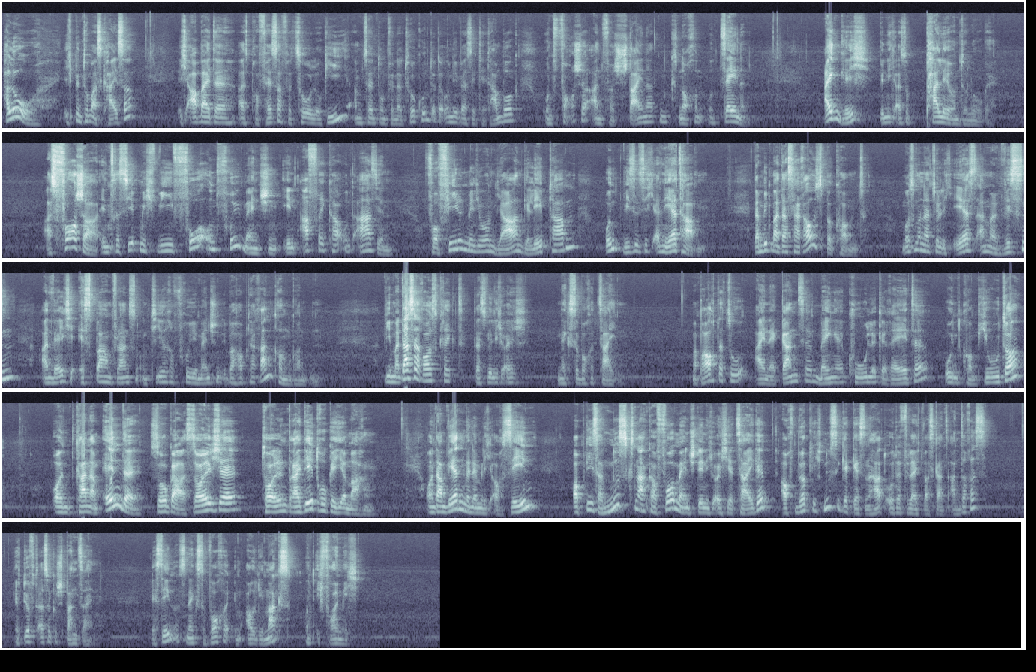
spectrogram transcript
Hallo, ich bin Thomas Kaiser. Ich arbeite als Professor für Zoologie am Zentrum für Naturkunde der Universität Hamburg und forsche an versteinerten Knochen und Zähnen. Eigentlich bin ich also Paläontologe. Als Forscher interessiert mich, wie Vor- und Frühmenschen in Afrika und Asien vor vielen Millionen Jahren gelebt haben und wie sie sich ernährt haben. Damit man das herausbekommt, muss man natürlich erst einmal wissen, an welche essbaren Pflanzen und Tiere frühe Menschen überhaupt herankommen konnten. Wie man das herauskriegt, das will ich euch nächste Woche zeigen. Man braucht dazu eine ganze Menge coole Geräte und Computer und kann am Ende sogar solche tollen 3D-Drucke hier machen. Und dann werden wir nämlich auch sehen, ob dieser Nussknacker Vormensch, den ich euch hier zeige, auch wirklich Nüsse gegessen hat oder vielleicht was ganz anderes. Ihr dürft also gespannt sein. Wir sehen uns nächste Woche im Audi Max und ich freue mich.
